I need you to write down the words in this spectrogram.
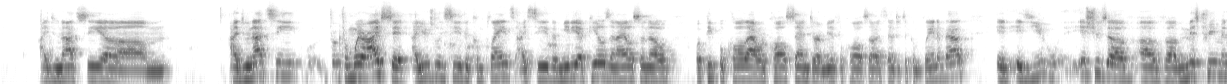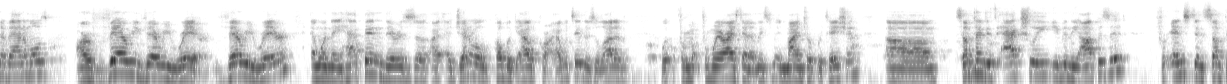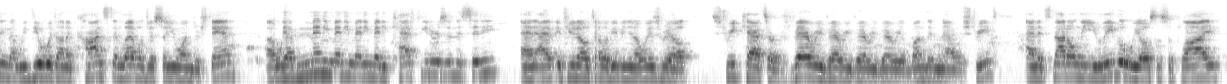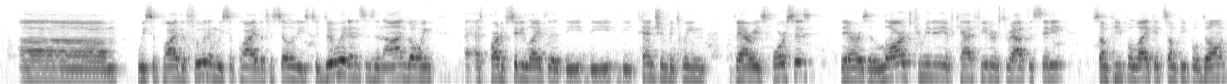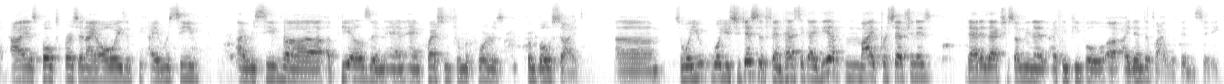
I do not see, um, I do not see from, from where I sit. I usually see the complaints. I see the media appeals, and I also know what people call our call center, our municipal call center to complain about. It is you issues of of uh, mistreatment of animals are very, very rare, very rare. And when they happen, there is a, a general public outcry. I would say there's a lot of, from, from where I stand, at least in my interpretation, um, sometimes it's actually even the opposite. For instance, something that we deal with on a constant level, just so you understand, uh, we have many, many, many, many cat feeders in the city. And I, if you know Tel Aviv and you know Israel, street cats are very, very, very, very abundant in our streets. And it's not only illegal, we also supply um, we supply the food and we supply the facilities to do it. And this is an ongoing, as part of city life, the, the, the, the tension between various forces. There is a large community of cat feeders throughout the city. Some people like it, some people don't. I, as spokesperson, I always, I receive, I receive uh, appeals and, and, and questions from reporters from both sides. Um, so what you, what you suggest is a fantastic idea. My perception is that is actually something that I think people uh, identify within the city.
